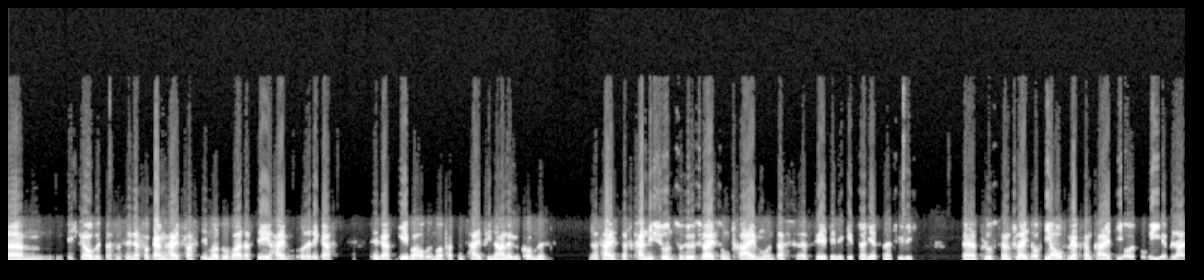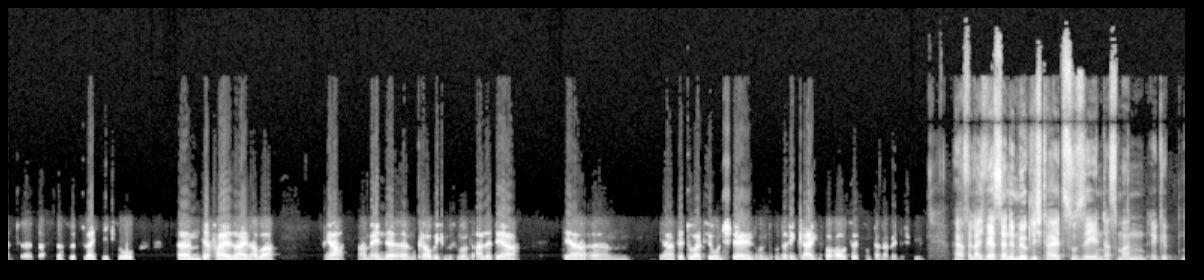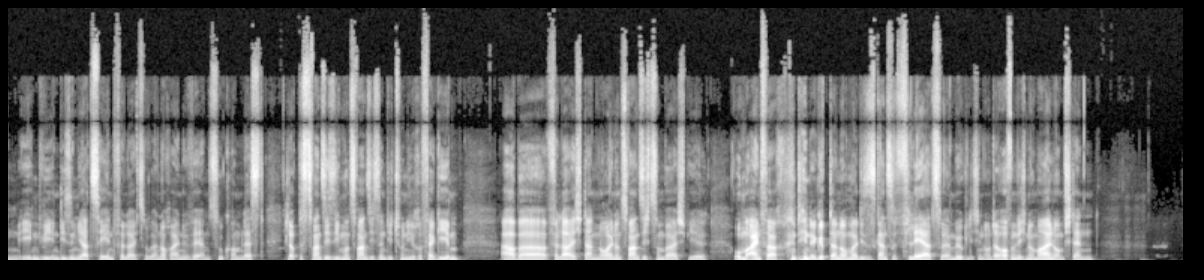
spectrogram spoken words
Ähm, ich glaube, dass es in der Vergangenheit fast immer so war, dass die Heim- oder der Gast, der Gastgeber auch immer fast ins Halbfinale gekommen ist. Das heißt, das kann dich schon zu Höchstleistung treiben und das äh, fehlt den Ägyptern jetzt natürlich. Äh, plus dann vielleicht auch die Aufmerksamkeit, die Euphorie im Land. Äh, das, das wird vielleicht nicht so ähm, der Fall sein, aber ja, am Ende, ähm, glaube ich, müssen wir uns alle der, der ähm, ja, Situation stellen und unter den gleichen Voraussetzungen dann am Ende spielen. Ja, vielleicht wäre es ja eine Möglichkeit zu sehen, dass man Ägypten irgendwie in diesem Jahrzehnt vielleicht sogar noch eine WM zukommen lässt. Ich glaube, bis 2027 sind die Turniere vergeben, aber vielleicht dann 29 zum Beispiel, um einfach den Ägyptern nochmal dieses ganze Flair zu ermöglichen unter hoffentlich normalen Umständen.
